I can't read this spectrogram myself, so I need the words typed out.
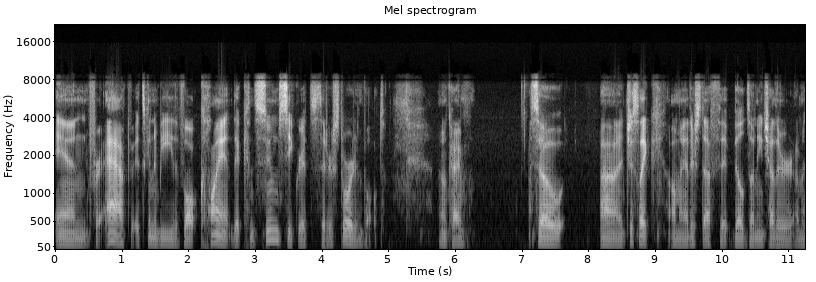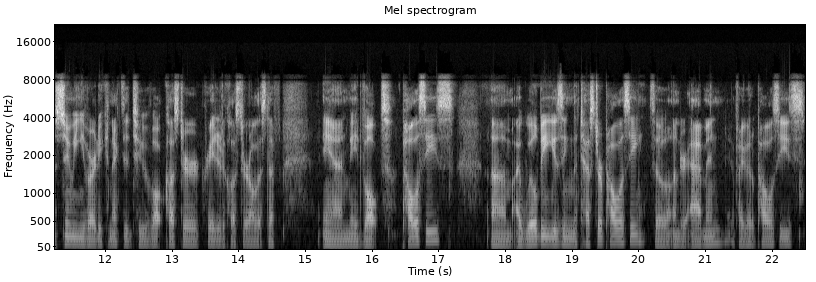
And for app, it's going to be the Vault client that consumes secrets that are stored in Vault. Okay, so uh, just like all my other stuff that builds on each other, I'm assuming you've already connected to Vault cluster, created a cluster, all that stuff, and made Vault policies. Um, I will be using the tester policy. So under admin, if I go to policies,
